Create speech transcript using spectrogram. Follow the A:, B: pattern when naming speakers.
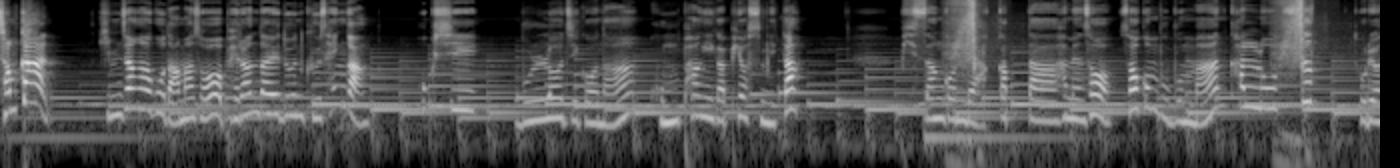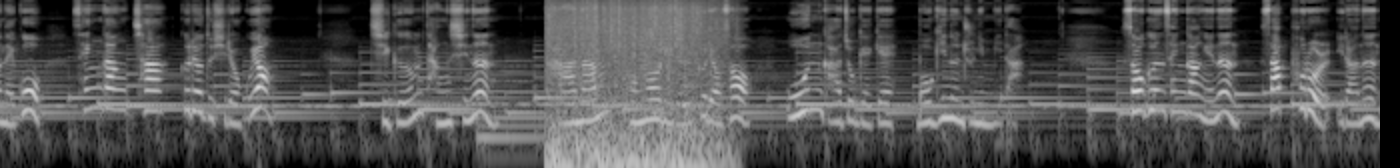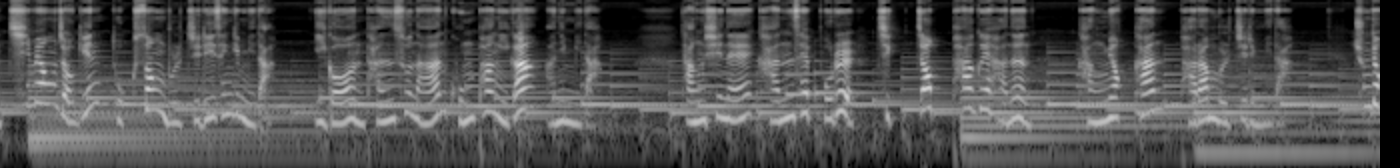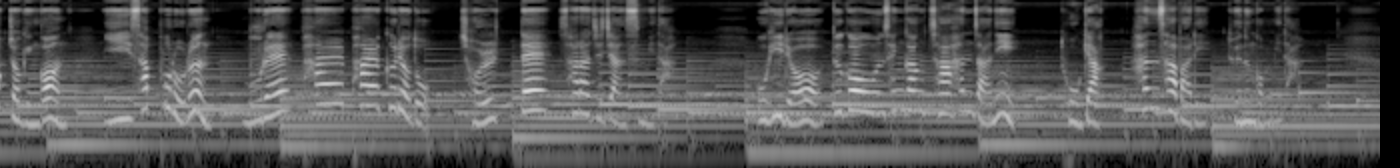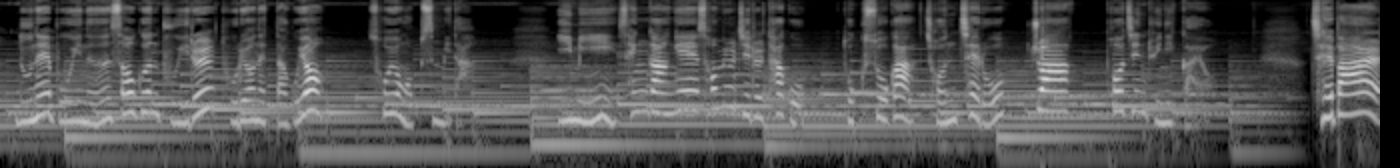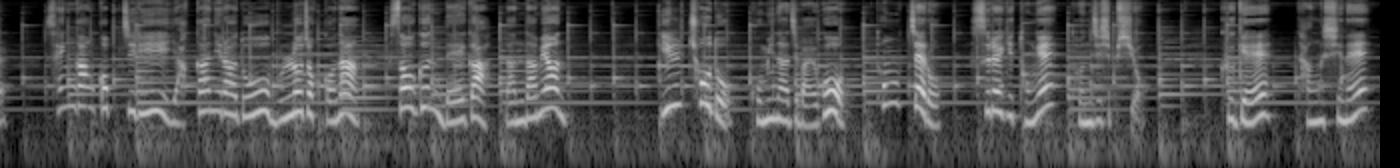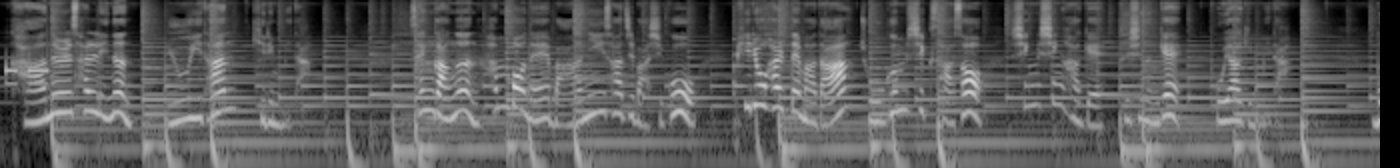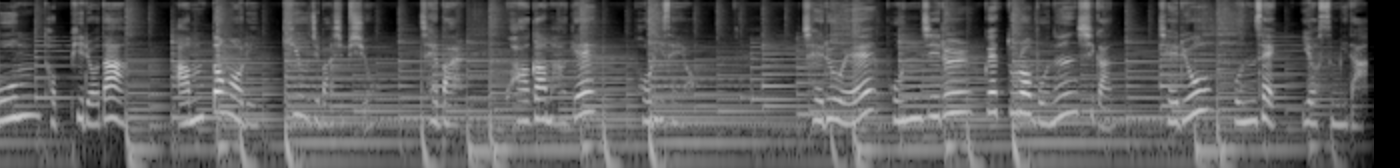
A: 잠깐! 김장하고 남아서 베란다에 둔 그 생강 혹시 물러지거나 곰팡이가 피었습니까? 비싼 건데 아깝다 하면서 썩은 부분만 칼로 쓱 도려내고 생강차 끓여 드시려고요. 지금 당신은 간암 덩어리를 끓여서 온 가족에게 먹이는 중입니다. 썩은 생강에는 사프롤이라는 치명적인 독성 물질이 생깁니다. 이건 단순한 곰팡이가 아닙니다. 당신의 간 세포를 직접 파괴하는 강력한 발암 물질입니다. 충격적인 건 이 사프롤은 물에 팔팔 끓여도 절대 사라지지 않습니다. 오히려 뜨거운 생강차 한 잔이 독약 한 사발이 되는 겁니다. 눈에 보이는 썩은 부위를 도려냈다고요? 소용없습니다. 이미 생강의 섬유질을 타고 독소가 전체로 쫙 퍼진 뒤니까요. 제발 생강 껍질이 약간이라도 물러졌거나 썩은 내가 난다면 1초도 고민하지 말고 통째로 쓰레기통에 던지십시오. 그게 당신의 간을 살리는 유일한 길입니다. 생강은 한 번에 많이 사지 마시고 필요할 때마다 조금씩 사서 싱싱하게 드시는 게 보약입니다. 몸 덮이려다 암덩어리 키우지 마십시오. 제발 과감하게 버리세요. 재료의 본질을 꿰뚫어 보는 시간. 재료 본색이었습니다.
